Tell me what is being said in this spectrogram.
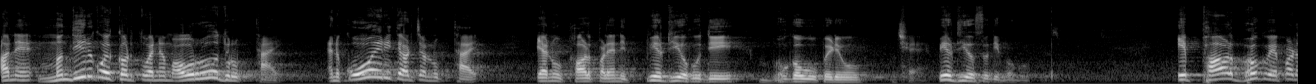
અને મંદિર કોઈ કરતું એને અવરોધરૂપ થાય, એને કોઈ રીતે અડચણરૂપ થાય, એનું ફળ પણ એની પેઢીઓ સુધી ભોગવવું પડ્યું. પેઢીઓ સુધી ભોગવું. એ ફળ ભોગવે, પણ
